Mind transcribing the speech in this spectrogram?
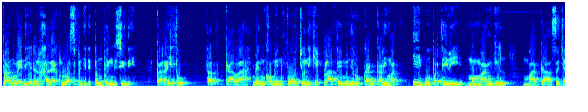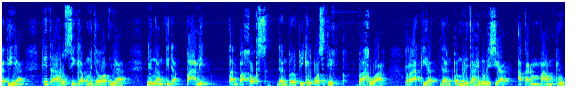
Peran media dan khalayak luas menjadi penting di sini. Karena itu, tatkala Menkominfo Johnny G. Plate menyerukan kalimat Ibu Pertiwi memanggil, maka sejatinya kita harus sigap menjawabnya dengan tidak panik, tanpa hoax, dan berpikir positif bahwa rakyat dan pemerintah Indonesia akan mampu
